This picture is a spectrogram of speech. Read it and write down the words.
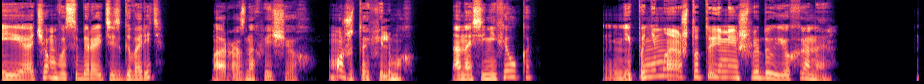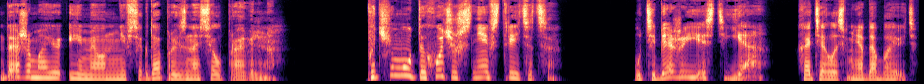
И о чем вы собираетесь говорить? О разных вещах. Может, о фильмах. Она синефилка? Не понимаю, что ты имеешь в виду, Йохана. Даже мое имя он не всегда произносил правильно. Почему ты хочешь с ней встретиться? У тебя же есть я, хотелось мне добавить.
